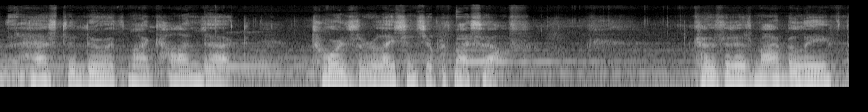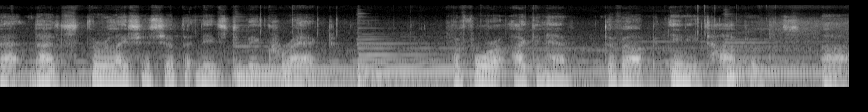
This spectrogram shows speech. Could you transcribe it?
that has to do with my conduct towards the relationship with myself because it is my belief that that's the relationship that needs to be correct before I can have develop any type of uh,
